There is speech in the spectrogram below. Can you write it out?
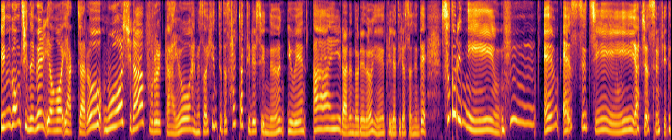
인공지능을 영어 약자로 무엇이라 부를까요? 하면서 힌트도 살짝 드릴 수 있는 UNI라는 노래도 예, 들려드렸었는데, 수도리님, MSG 하셨습니다.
